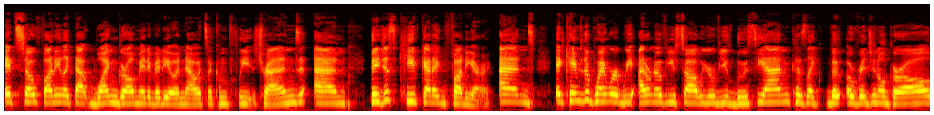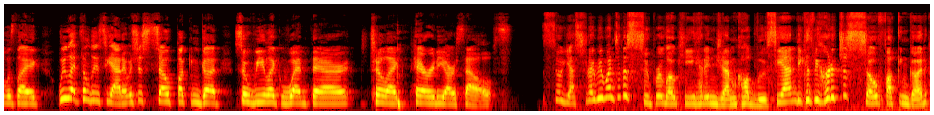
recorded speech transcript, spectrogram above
it's so funny like that one girl made a video and now it's a complete trend and they just keep getting funnier. And it came to the point where we i don't know if you saw we reviewed Lucien because like the original girl was like we went to Lucien it was just so fucking good. So we like went there to like parody ourselves So yesterday we went to the super low key hidden gem called Lucien because we heard it's just so fucking good.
